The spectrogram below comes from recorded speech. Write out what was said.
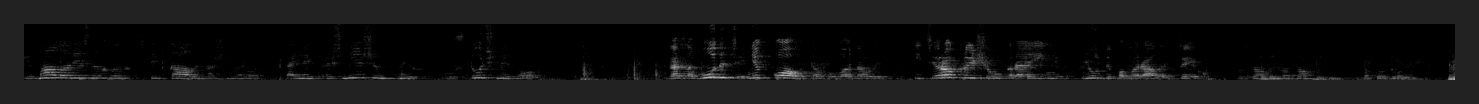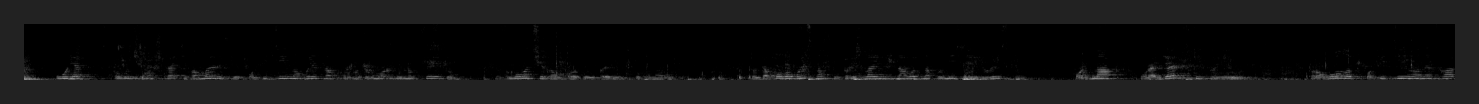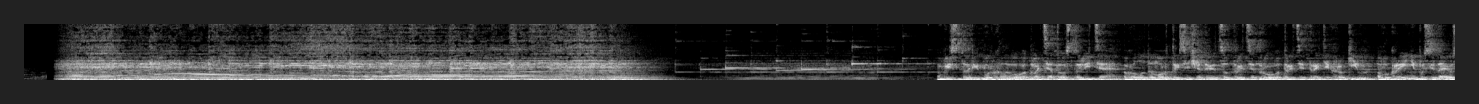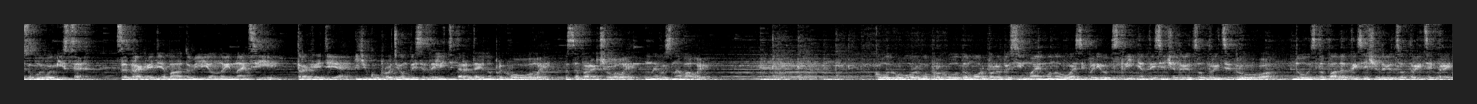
Чимало різних лих спіткали наш народ, та й найстрашнішим з них був штучний голод. Не забудеться ніколи та на лихо. І ці роки, що в Україні люди помирали тихо. Писали на заході за кордоном. Уряд Сполучених Штатів Америки офіційно визнав голодомор геноцидом, злочином проти українського народу. До такого висновку прийшла і міжнародна комісія юристів. Однак у радянський період про голод офіційно не згадували. В історії бурхливого ХХ століття голодомор 1932-33 років в Україні посідає особливе місце. Це трагедія багатомільйонної нації, трагедія, яку протягом десятиліть ретельно приховували, заперечували, не визнавали. Коли говоримо про голодомор, передусім маємо на увазі період з квітня 1932 до листопада 1933.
